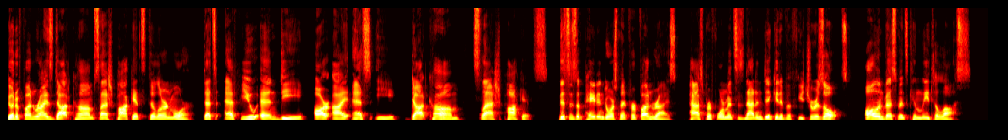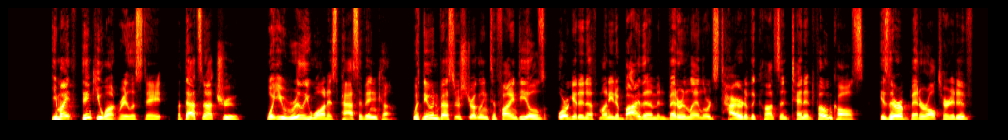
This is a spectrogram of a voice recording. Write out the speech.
Go to fundrise.com slash pockets to learn more. That's F-U-N-D-R-I-S-E dot com slash pockets. This is a paid endorsement for Fundrise. Past performance is not indicative of future results. All investments can lead to loss. You might think you want real estate, but that's not true. What you really want is passive income. With new investors struggling to find deals or get enough money to buy them and veteran landlords tired of the constant tenant phone calls, is there a better alternative?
